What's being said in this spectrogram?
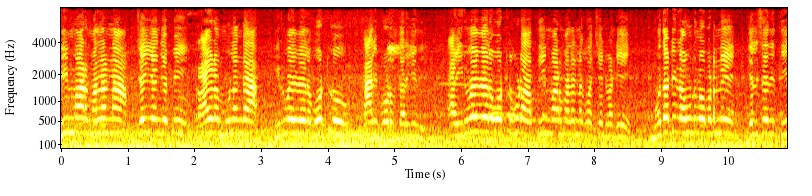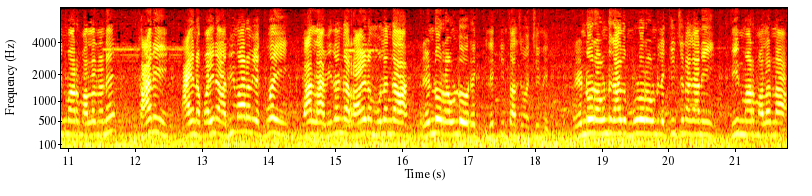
తీన్మార్ మల్లన్న జై అని చెప్పి రాయడం మూలంగా ఇరవై వేల ఓట్లు కాలిపోవడం జరిగింది. ఆ ఇరవై వేల ఓట్లు కూడా తీన్మార్ మల్లన్నకు వచ్చేటువంటి మొదటి రౌండ్ లోపలనే గెలిచేది తీన్మార్ మల్లన్ననే. కానీ ఆయన పైన అభిమానం ఎక్కువై వాళ్ళు ఆ విధంగా రాయడం మూలంగా రెండో రౌండ్ లెక్- లెక్కించాల్సి వచ్చింది. రెండో రౌండ్ కాదు మూడో రౌండ్ లెక్కించినా కానీ తీన్మార్ మల్లన్న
